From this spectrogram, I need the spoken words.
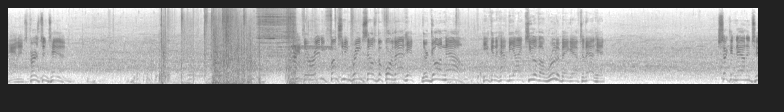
And it's first and ten. Functioning brain cells before that hit, they're gone now. He's going to have the IQ of a rutabaga after that hit. Second down and two.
